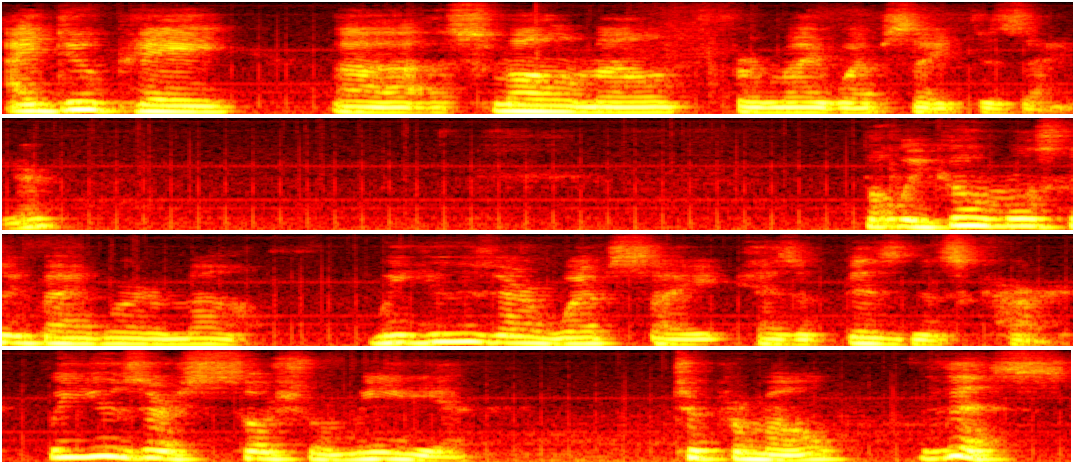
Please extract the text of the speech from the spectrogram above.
I do pay uh, a small amount for my website designer but we go mostly by word of mouth. We use our website as a business card. We use our social media to promote this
